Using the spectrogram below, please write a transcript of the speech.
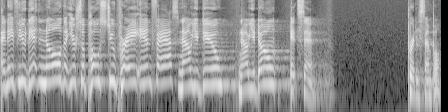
And if you didn't know that you're supposed to pray and fast, now you do, now you don't, it's sin. Pretty simple.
